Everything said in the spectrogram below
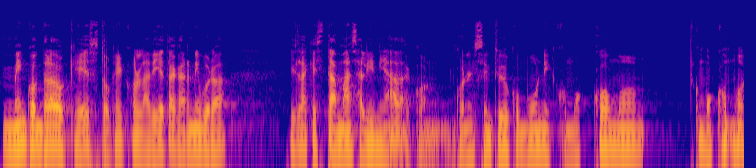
me he encontrado que esto, que con la dieta carnívora, es la que está más alineada con, el sentido común y como cómo, como cómo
